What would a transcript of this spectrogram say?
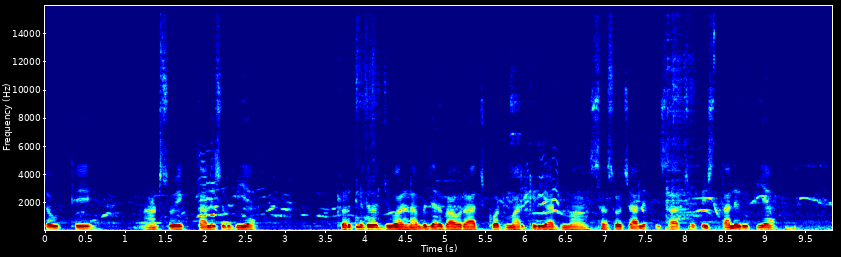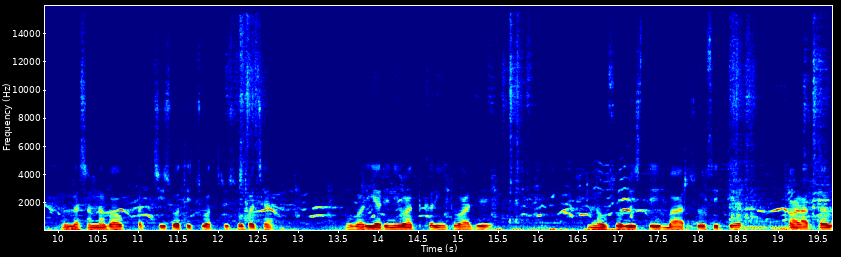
ચૌદથી આઠસો એકતાલીસ રૂપિયા. ખેડૂત મિત્રો, જુવારના બજાર ભાવ રાજકોટ માર્કેટ યાર્ડમાં છસો ચાલીસથી સાતસો પિસ્તાલીસ રૂપિયા. લસણના ભાવ પચીસોથી ચોત્રીસો પચાસ. વરિયાળીની વાત કરીએ તો આજે નવસો વીસથી બારસો સિત્તેર, કાળા તલ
